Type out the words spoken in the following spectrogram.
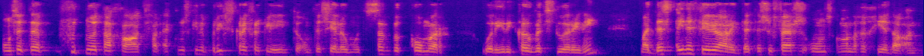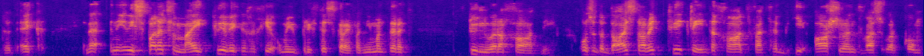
ons het 'n voetnota gehad van ek miskien 'n brief skryf vir kliënte om te sê hulle moet sig bekommer oor hierdie COVID storie nie. Maar dis einde Februarie, dit is sover ons aandag gegee daaraan dat ek en in die, die span het vir my 2 weke gegee om die brief te skryf want niemand het dit toe nodig gehad nie. Ons het op daai stadium twee kliënte gehad wat 'n bietjie aarzelend was oorkom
